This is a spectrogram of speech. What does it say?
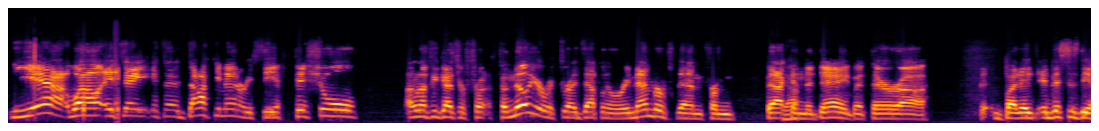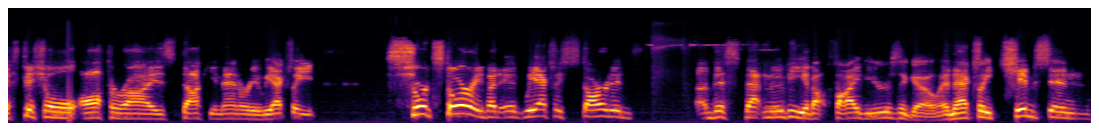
Yeah, well, it's a it's a documentary. It's the official. I don't know if you guys are f- familiar with Dred Zeppelin or remember them from back Yeah. in the day, but they're. Uh, but it, it- this is the official authorized documentary. We actually short story, but it, we actually started uh, this that movie about five years ago, and actually Chibson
